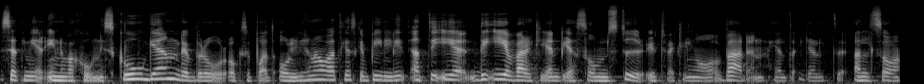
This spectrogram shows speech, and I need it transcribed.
sett mer innovation i skogen. Det beror också på att oljan har varit ganska billig. Att det är, det är verkligen det som styr utveckling av världen helt enkelt. Alltså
